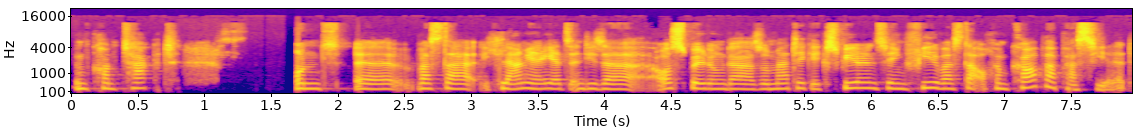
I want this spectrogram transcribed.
im Kontakt. Und äh, was da, ich lerne ja jetzt in dieser Ausbildung da Somatic Experiencing viel, was da auch im Körper passiert.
